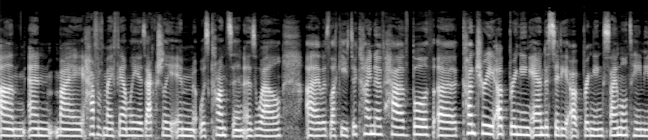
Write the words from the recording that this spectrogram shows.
um, and my half of my family is actually in Wisconsin as well. I was lucky to kind of have both a country upbringing and a city upbringing simultaneously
